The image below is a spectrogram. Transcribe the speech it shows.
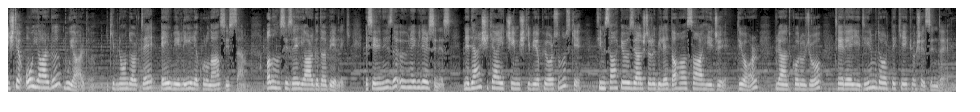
İşte o yargı bu yargı. 2014'te el birliğiyle kurulan sistem. Alın size yargıda birlik. Eserinizle övünebilirsiniz. Neden şikayetçiymiş gibi yapıyorsunuz ki? Timsah gözyaşları bile daha sahici, diyor Bülent Korucu TR724'deki köşesinde.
